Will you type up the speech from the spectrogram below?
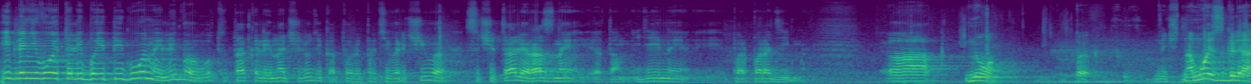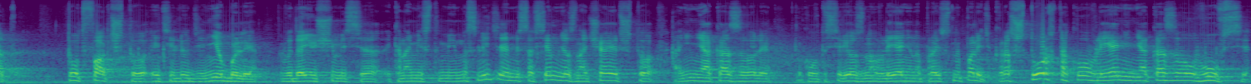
И для него это либо эпигоны, либо вот так или иначе люди, которые противоречиво сочетали разные э, там идейные парадигмы. А, но, значит, на мой взгляд, тот факт, что эти люди не были выдающимися экономистами и мыслителями, совсем не означает, что они не оказывали какого-то серьезного влияния на правительственную политику. Раз Шторх такого влияния не оказывал вовсе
